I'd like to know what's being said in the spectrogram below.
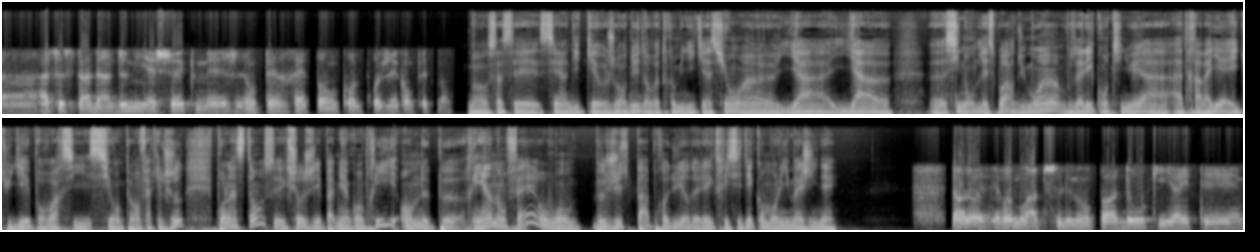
à ce stade un demi-échec, mais je n'enterrerai pas encore le projet complètement. Bon, ça c'est indiqué aujourd'hui dans votre communication. Hein. Il y a, euh, euh, sinon de l'espoir, du moins, vous allez continuer à, travailler, à étudier pour voir si, on peut en faire quelque chose. Pour l'instant, c'est quelque chose que j'ai pas bien compris. On ne peut rien en faire ou on peut juste pas produire de l'électricité comme on l'imaginait? Non, il n'y a vraiment absolument pas d'eau qui a été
